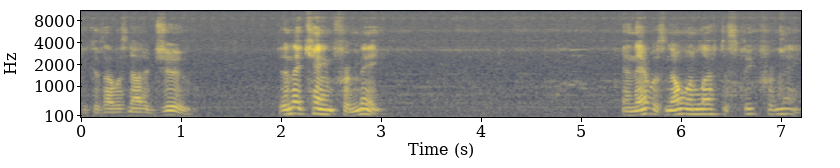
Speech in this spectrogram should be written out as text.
because I was not a Jew. Then they came for me, and there was no one left to speak for me.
